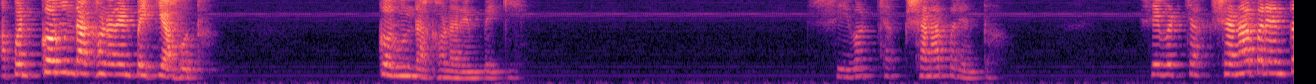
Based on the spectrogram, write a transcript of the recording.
आपण करून दाखवणाऱ्यांपैकी आहोत. करून दाखवणाऱ्यांपैकी. शेवटच्या क्षणापर्यंत. शेवटच्या क्षणापर्यंत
